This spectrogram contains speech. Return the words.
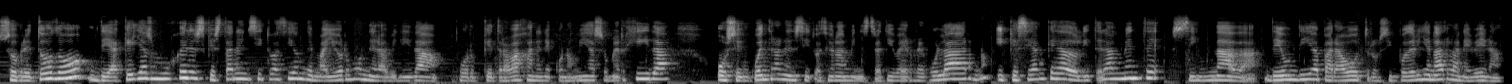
sobre todo de aquellas mujeres que están en situación de mayor vulnerabilidad porque trabajan en economía sumergida o se encuentran en situación administrativa irregular y que se han quedado literalmente sin nada de un día para otro, sin poder llenar la nevera,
